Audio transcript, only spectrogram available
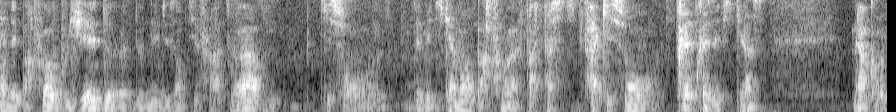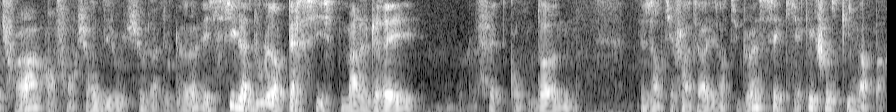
on est parfois obligé de donner des anti-inflammatoires, qui sont des médicaments parfois, enfin, qui sont très très efficaces, mais encore une fois, en fonction de l'évolution de la douleur. Et si la douleur persiste malgré le fait qu'on donne des anti-inflammatoires et des antidouleurs, c'est qu'il y a quelque chose qui ne va pas.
